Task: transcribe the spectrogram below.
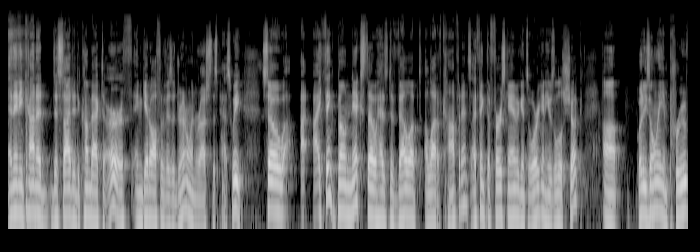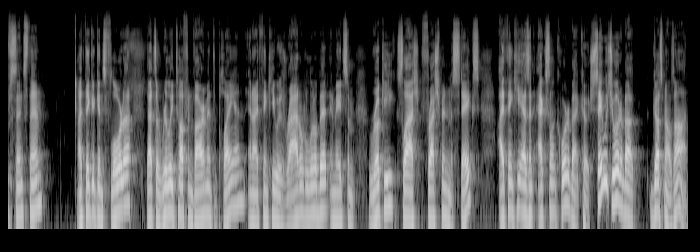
and then he kind of decided to come back to earth and get off of his adrenaline rush this past week. So I, I think Bo Nix though has developed a lot of confidence. I think the first game against Oregon he was a little shook, uh, but he's only improved since then. I think against Florida, that's a really tough environment to play in, and I think he was rattled a little bit and made some rookie slash freshman mistakes. I think he has an excellent quarterback coach. Say what you want about Gus Malzahn,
